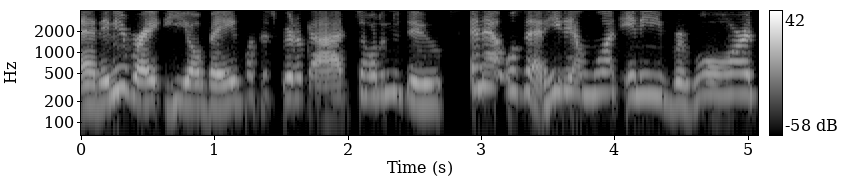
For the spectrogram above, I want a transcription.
at any rate, he obeyed what the Spirit of God told him to do. And that was that. He didn't want any reward.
